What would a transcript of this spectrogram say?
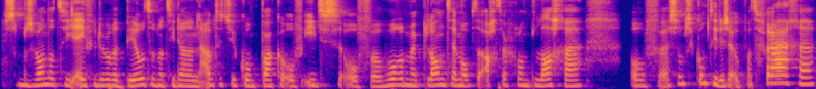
Soms wandelt hij even door het beeld omdat hij dan een autootje kon pakken of iets. Of uh, horen mijn klanten hem op de achtergrond lachen. Of uh, soms komt hij dus ook wat vragen.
